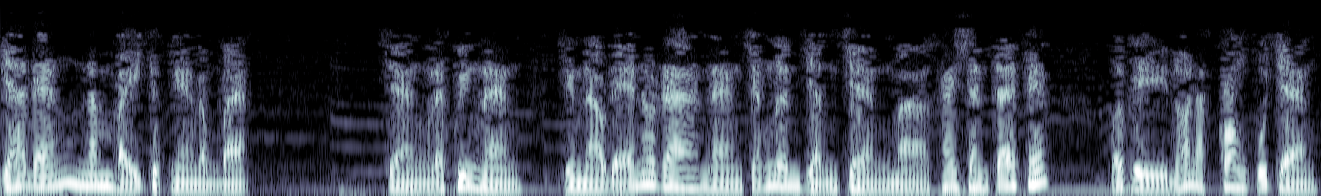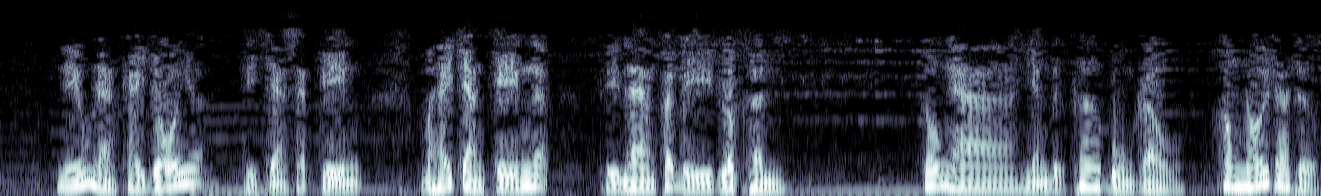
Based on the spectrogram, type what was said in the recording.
giá đáng năm bảy chục ngàn đồng bạc. Chàng lại khuyên nàng, chừng nào đẻ nó ra nàng chẳng nên giận chàng mà khai sanh trái phép, bởi vì nó là con của chàng. Nếu nàng khai dối thì chàng sẽ kiện, mà hãy chàng kiện thì nàng phải bị luật hình. Tố Nga nhận được thơ buồn rầu, không nói ra được.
